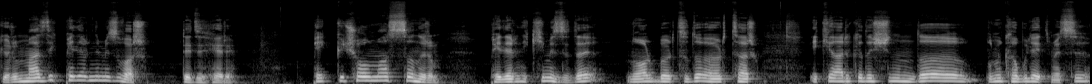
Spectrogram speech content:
Görünmezlik pelerinimiz var, dedi Harry. Pek güç olmaz sanırım. Pelerin ikimizi de Norbert'ı da örter. İki arkadaşının da bunu kabul etmesi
